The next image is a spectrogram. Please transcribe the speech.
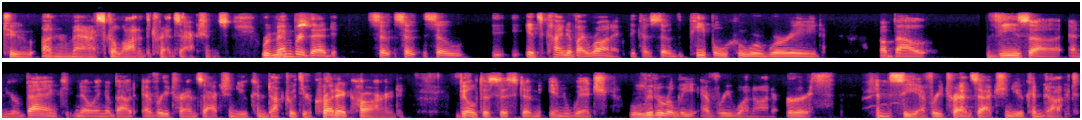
to unmask a lot of the transactions. Remember Oops. that so so so it's kind of ironic because so the people who were worried about Visa and your bank knowing about every transaction you conduct with your credit card built a system in which literally everyone on earth can see every transaction you conduct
